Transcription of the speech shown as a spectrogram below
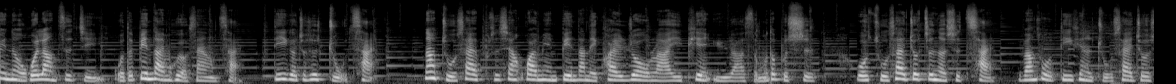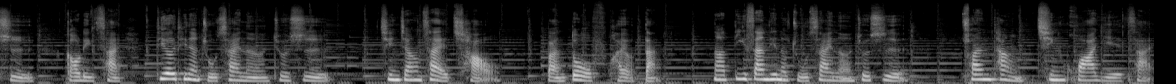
以呢，我会让自己我的便当里面会有三样菜。第一个就是主菜，那主菜不是像外面便当的一块肉啦、一片鱼啊，什么都不是。我主菜就真的是菜。比方说，我第一天的主菜就是高丽菜。第二天的主菜呢，就是青江菜炒板豆腐，还有蛋。那第三天的主菜呢，就是川烫青花椰菜，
